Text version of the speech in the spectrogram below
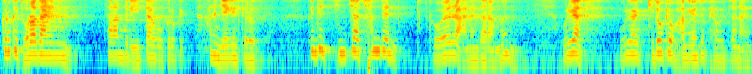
그렇게 돌아다니는 사람들이 있다고 그렇게 하는 얘기를 들었어요. 근데 진짜 참된 교회를 아는 사람은 우리가 우리가 기독교 강요에서 배웠잖아요.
